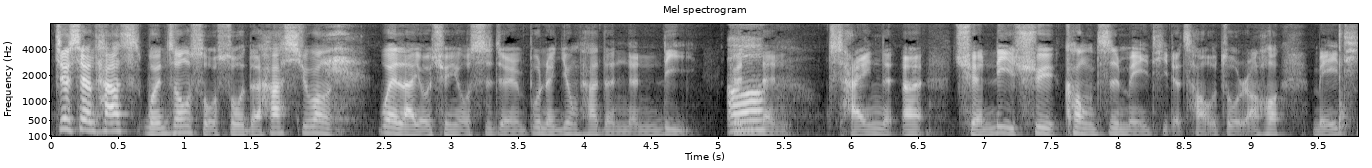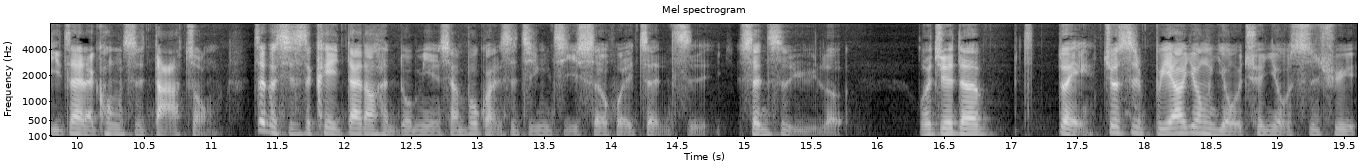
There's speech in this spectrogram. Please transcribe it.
就像他文中所说的，他希望未来有权有势的人不能用他的能力跟能。Oh. 才能呃，权力去控制媒体的操作，然后媒体再来控制大众。这个其实可以带到很多面向，不管是经济、社会、政治，甚至娱乐。我觉得对，就是不要用有权有势去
